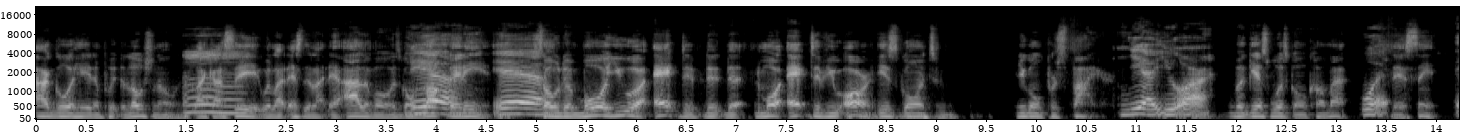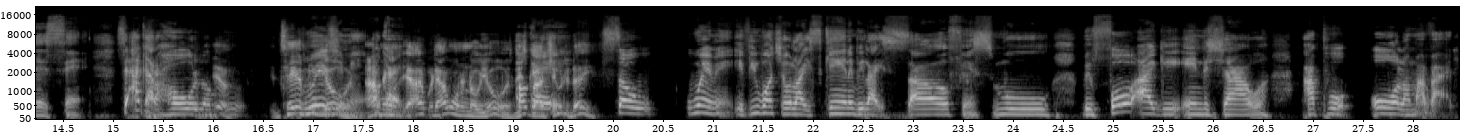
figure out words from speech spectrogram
I go ahead and put the lotion on. it. Like I said, with like that's the, like that olive oil is gonna Mm. Yeah. lock that in. Yeah. So the more you are active, the, the the more active you are, it's going to you're gonna perspire. Yeah, you are. But guess what's gonna come out? What? That scent. That's scent. See, I got a whole little Yeah. Tell me Regimen, yours. I okay. want I, I want to know yours. This about you today. So women, if you want your like skin to be like soft and smooth, before I get in the shower, I put oil on my body.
